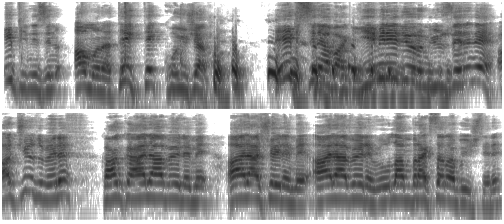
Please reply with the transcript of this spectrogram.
Hepinizin amına tek tek koyacağım. Hepsine bak yemin ediyorum yüzlerine açıyordu böyle. Kanka hala böyle mi? Hala şöyle mi? Hala böyle mi? Ulan bıraksana bu işleri.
